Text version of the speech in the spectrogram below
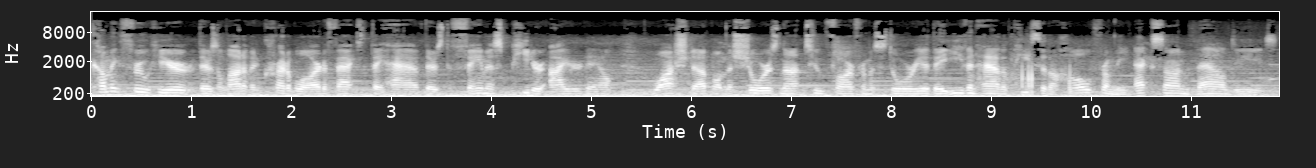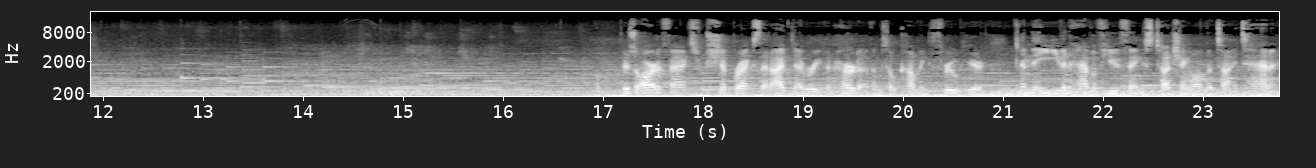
Coming through here, there's a lot of incredible artifacts that they have. There's the famous Peter Iredale washed up on the shores not too far from Astoria. They even have a piece of the hull from the Exxon Valdez. There's artifacts from shipwrecks that I've never even heard of until coming through here, and they even have a few things touching on the Titanic.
